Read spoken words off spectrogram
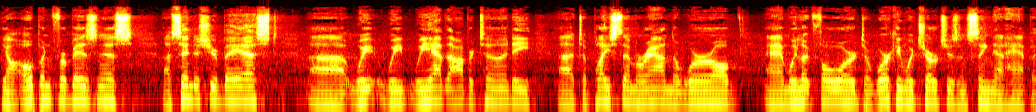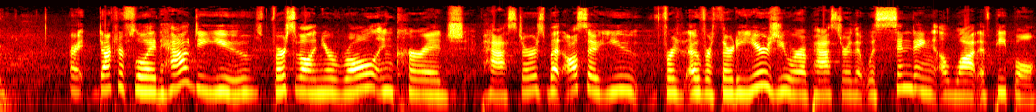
you know, open for business, uh, send us your best. Uh, we, we, we have the opportunity uh, to place them around the world, and we look forward to working with churches and seeing that happen. All right, Dr. Floyd, how do you, first of all, in your role, encourage pastors, but also you for over 30 years you were a pastor that was sending a lot of people.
